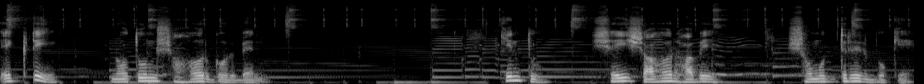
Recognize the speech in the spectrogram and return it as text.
একটি নতুন শহর গড়বেন। কিন্তু সেই শহর হবে সমুদ্রের বুকে,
